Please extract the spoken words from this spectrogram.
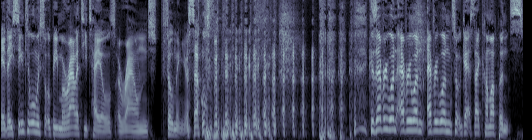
It- They seem to almost sort of be morality tales around filming yourself, because everyone, everyone, everyone sort of gets their comeuppance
